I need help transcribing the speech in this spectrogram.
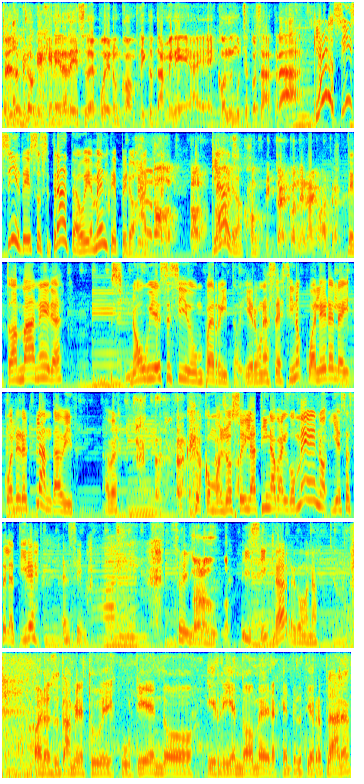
Pero yo creo que generar eso después en un conflicto también eh, esconde muchas cosas atrás. Claro, sí, sí, de eso se trata, obviamente, pero Sí, a- todo, todo. Claro. Todos esos conflictos esconden algo atrás. De todas maneras, si no hubiese sido un perrito y era un asesino, ¿cuál era, la- cuál era el plan, David? A ver, que como yo soy latina valgo menos y esa se la tiré encima. Sí. No lo dudo. Y sí, claro, cómo no. Bueno, yo también estuve discutiendo y riéndome de la gente de la Tierra plana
